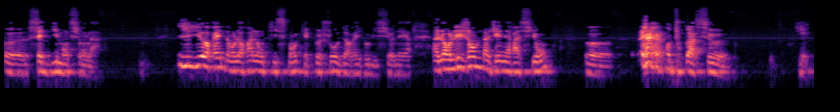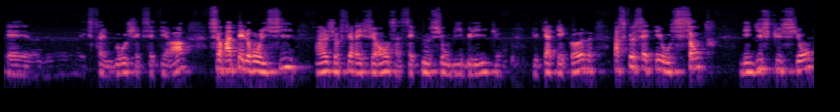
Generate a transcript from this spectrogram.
euh, cette dimension-là. Il y aurait dans le ralentissement quelque chose de révolutionnaire. Alors les gens de ma génération, euh, en tout cas ceux qui étaient extrême gauche, etc., se rappelleront ici, hein, je fais référence à cette notion biblique du catéchone, parce que c'était au centre des discussions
